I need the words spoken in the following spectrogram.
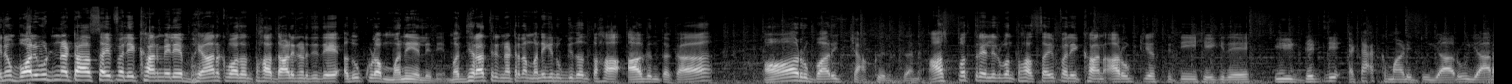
ಇನ್ನು ಬಾಲಿವುಡ್ ನಟ ಸೈಫ್ ಅಲಿ ಖಾನ್ ಮೇಲೆ ಭಯಾನಕವಾದಂತಹ ದಾಳಿ ನಡೆದಿದೆ. ಅದು ಕೂಡ ಮನೆಯಲ್ಲಿದೆ ಮಧ್ಯರಾತ್ರಿ ನಟನ ಮನೆಗೆ ನುಗ್ಗಿದಂತಹ ಆಗಂತಕ ಆರು ಬಾರಿ ಚಾಕು ಇರಿಸಿದ್ದಾನೆ ಆಸ್ಪತ್ರೆಯಲ್ಲಿರುವಂತಹ ಸೈಫ್ ಅಲಿ ಖಾನ್ ಆರೋಗ್ಯ ಸ್ಥಿತಿ ಹೇಗಿದೆ? ಈ ಡೆಡ್ಲಿ ಅಟ್ಯಾಕ್ ಮಾಡಿದ್ದು ಯಾರು? ಯಾರ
